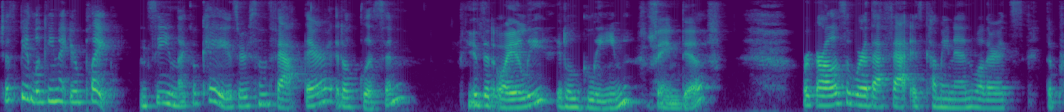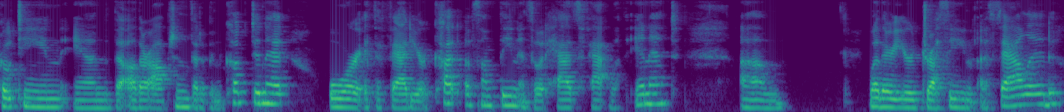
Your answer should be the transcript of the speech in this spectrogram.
Just be looking at your plate and seeing like, okay, is there some fat there? It'll glisten. Is it oily? It'll glean. Same diff. Regardless of where that fat is coming in, whether it's the protein and the other options that have been cooked in it, or it's a fattier cut of something and so it has fat within it. Um, whether you're dressing a salad,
